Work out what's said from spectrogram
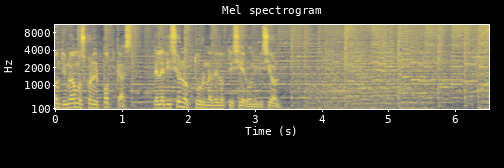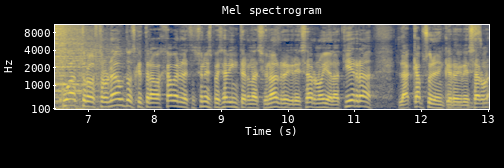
Continuamos con el podcast de la edición nocturna de Noticiero Univisión. Cuatro astronautas que trabajaban en la Estación Espacial Internacional regresaron hoy a la Tierra. La cápsula en que regresaron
